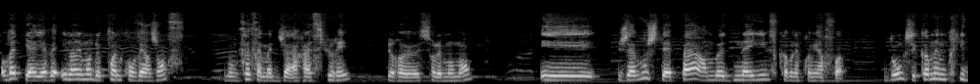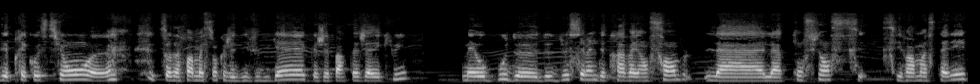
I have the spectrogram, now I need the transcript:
en fait, il y, avait énormément de points de convergence. Donc ça, ça m'a déjà rassuré sur euh, sur le moment. Et j'avoue, j'étais pas en mode naïf comme la première fois. Donc j'ai quand même pris des précautions euh, sur l'information que j'ai divulguée, que j'ai partagée avec lui. Mais au bout de, deux semaines de travail ensemble, la, confiance s'est vraiment installée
